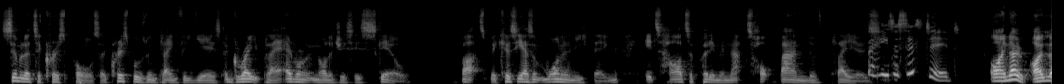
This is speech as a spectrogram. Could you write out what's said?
Similar to Chris Paul. So Chris Paul's been playing for years, a great player. Everyone acknowledges his skill. But because he hasn't won anything, it's hard to put him in that top band of players. But he's assisted. Oh, I know, I, and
